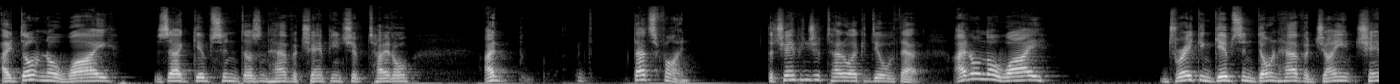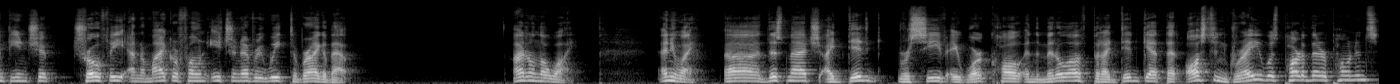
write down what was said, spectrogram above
I don't know why Zach Gibson doesn't have a championship title. I that's fine. The championship title I can deal with that. I don't know why Drake and Gibson don't have a giant championship trophy and a microphone each and every week to brag about. I don't know why. Anyway, uh, this match I did receive a work call in the middle of, but I did get that August Grey was part of their opponents,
